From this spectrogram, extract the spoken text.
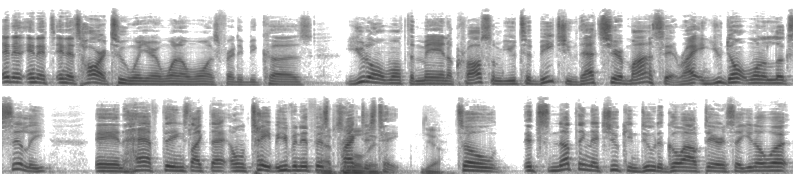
And, it, and it's and it's hard too when you're in one on ones, Freddie, because you don't want the man across from you to beat you. That's your mindset, right? And you don't want to look silly and have things like that on tape, even if it's Absolutely. practice tape. Yeah. So it's nothing that you can do to go out there and say, you know what,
